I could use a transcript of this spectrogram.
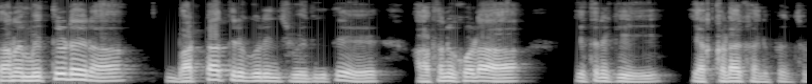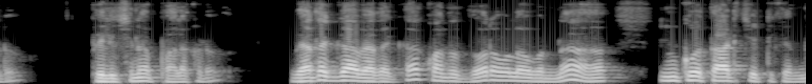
తన మిత్రుడైన భట్టాత్రి గురించి వెతికితే అతను కూడా ఇతనికి ఎక్కడా కనిపించడు. పిలిచినా పలకడు. వెదగ్గా వెదగ్గా కొంత దూరంలో ఉన్న ఇంకో తాటి చెట్టు కింద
